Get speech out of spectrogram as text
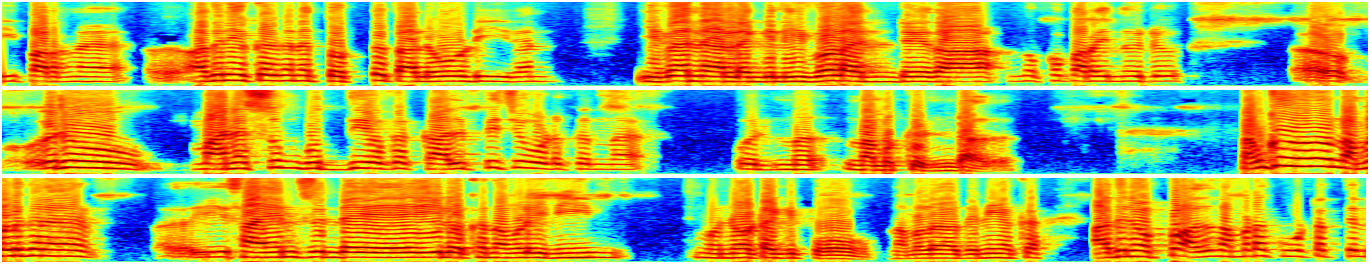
ഈ പറഞ്ഞ അതിനെയൊക്കെ ഇങ്ങനെ തൊട്ട് തലോടി ഇവൻ ഇവൻ അല്ലെങ്കിൽ ഇവൾ എന്റെതാ എന്നൊക്കെ പറയുന്ന ഒരു ഒരു മനസ്സും ബുദ്ധിയും ഒക്കെ കൽപ്പിച്ചു കൊടുക്കുന്ന ഒരു നമുക്കുണ്ട് അത്. നമുക്ക് തോന്നുന്നു നമ്മളിങ്ങനെ ഈ സയൻസിന്റെ എയിലൊക്കെ നമ്മൾ ഇനിയും മുന്നോട്ടേക്ക് പോകും. നമ്മൾ അതിനെയൊക്കെ അതിനൊപ്പം അത് നമ്മുടെ കൂട്ടത്തിൽ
